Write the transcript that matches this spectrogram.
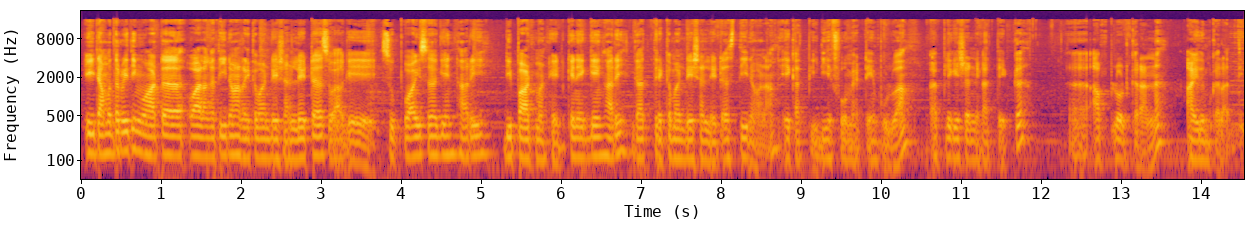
ඊට අමතර ඉතින් වාට වාළඟ තිනවා රෙකමන්ඩේෂන් ලෙටස් වගේ සුපවයිසගෙන් හරි ඩිපාර්ටමට හෙඩ් කෙනෙක්ගෙන් හරි ගත් රෙකමන්ඩේෂන් ලෙටස් තිනවනම් එකත් පඩ ෆෝමැට්ටෙන් පුළුවන් ඇපලිකේෂන් එකත් එක්ක අප්ලෝඩ් කරන්න අයිදුම් කරද්දි.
